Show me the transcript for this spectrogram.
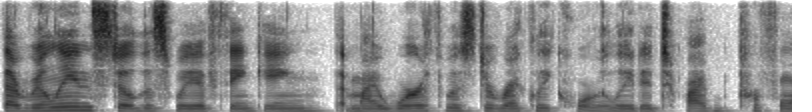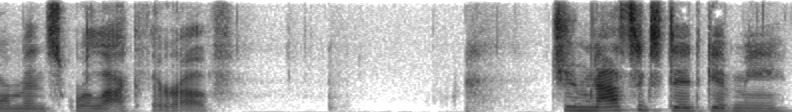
that really instilled this way of thinking that my worth was directly correlated to my performance or lack thereof. Gymnastics did give me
